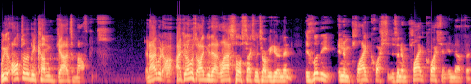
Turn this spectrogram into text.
we ultimately become God's mouthpiece. And I would, I could almost argue that last little section, which I'll read here in a minute, is literally an implied question. There's an implied question in that thing.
